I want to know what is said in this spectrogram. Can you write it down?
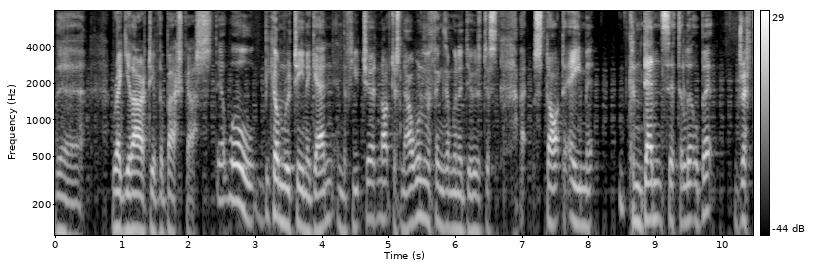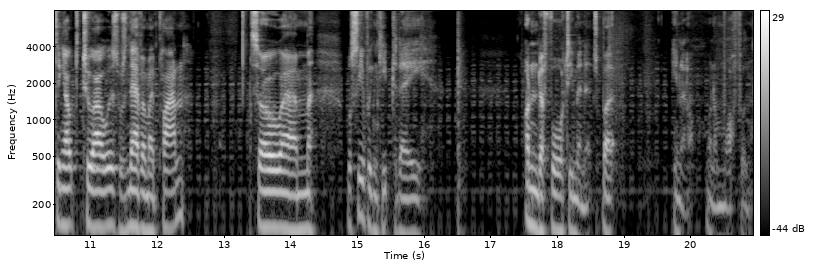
the regularity of the Bashcast. It will become routine again in the future, not just now. One of the things I'm going to do is just uh, start to aim it, condense it a little bit. Drifting out to two hours was never my plan. So um, we'll see if we can keep today under 40 minutes, but you know, when I'm waffling.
